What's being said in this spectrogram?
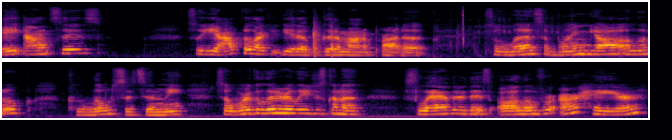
eight ounces. So yeah, I feel like you get a good amount of product. So let's bring y'all a little closer to me. So we're literally just to Slather this all over our hair.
